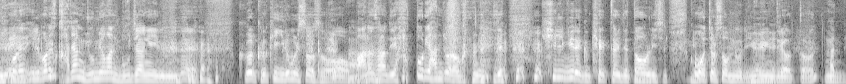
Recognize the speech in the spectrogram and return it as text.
일본에 네. 일본에서 가장 유명한 무장의 이름인데 그걸 그렇게 이름을 써서 아. 많은 사람들이 핫도리 한조라고 그러면 이제 킬빌의 그 캐릭터를 이제 떠올리시. 그거 어쩔 수 없는 거죠. 유명인들의 어떤. 음.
